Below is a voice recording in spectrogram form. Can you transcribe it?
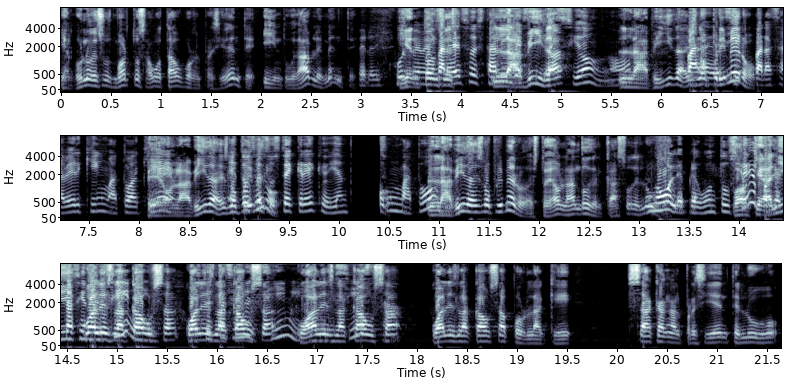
Y alguno de esos muertos ha votado por el presidente, indudablemente. Pero discúlpeme, para eso está la, la vida, ¿no? La vida es lo primero. para saber quién mató a quién. Pero la vida es lo primero. Entonces, ¿usted cree que hoy es un matón? La vida es lo primero. Estoy hablando del caso de Lugo. No, le pregunto a usted. Porque, allí, ¿cuál es la causa? ¿Cuál es la causa? ¿Cuál es la causa? ¿Cuál es la causa por la que sacan al presidente Lugo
